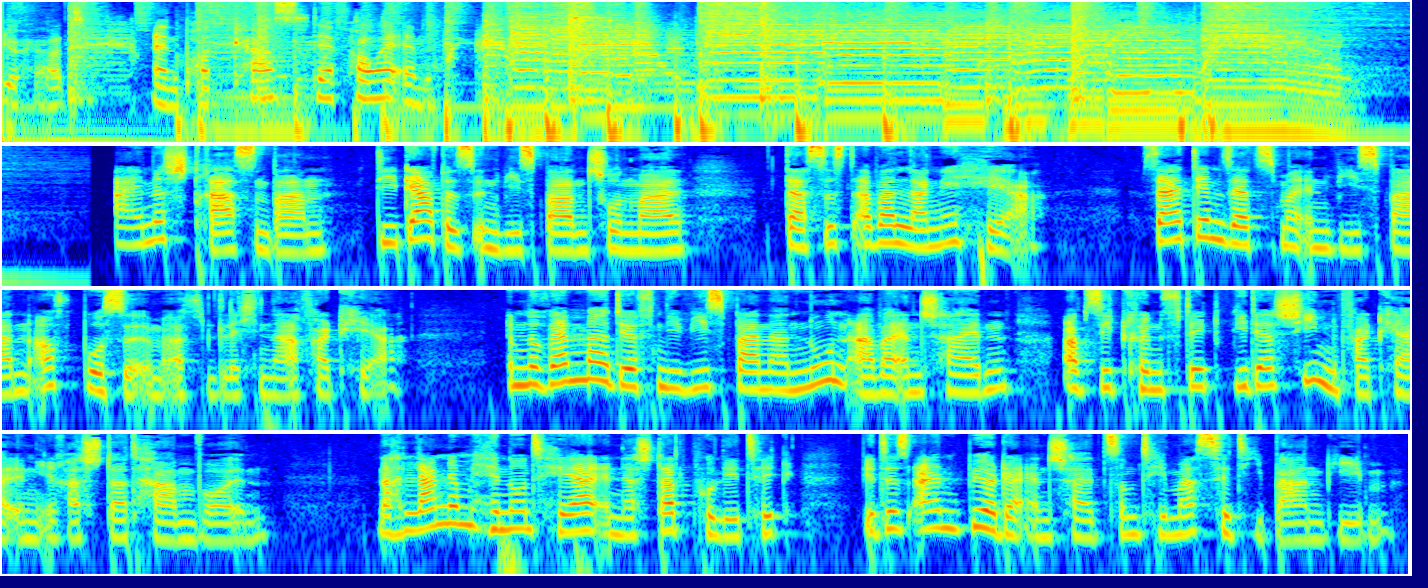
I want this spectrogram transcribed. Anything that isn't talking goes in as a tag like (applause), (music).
Reingehört, ein Podcast der VRM. Eine Straßenbahn, die gab es in Wiesbaden schon mal. Das ist aber lange her. Seitdem setzt man in Wiesbaden auf Busse im öffentlichen Nahverkehr. Im November dürfen die Wiesbadener nun aber entscheiden, ob sie künftig wieder Schienenverkehr in ihrer Stadt haben wollen. Nach langem Hin und Her in der Stadtpolitik wird es einen Bürgerentscheid zum Thema Citybahn geben.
